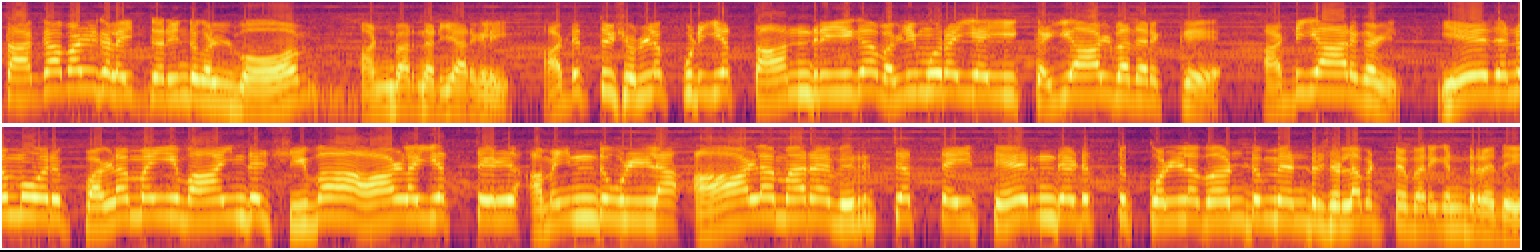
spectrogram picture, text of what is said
தகவல்களை தெரிந்து கொள்வோம். அன்பர்ந்த நடிகார்களே அடுத்து சொல்லக்கூடிய தாந்திரீக வழிமுறையை கையாள்வதற்கு அடியார்கள் ஏதேனும் ஒரு பழமை வாய்ந்த சிவ ஆலயத்தில் அமைந்துள்ள ஆலமர விருட்சத்தை தேர்ந்தெடுத்து கொள்ள வேண்டும் என்று சொல்லப்பட்டு வருகின்றது.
